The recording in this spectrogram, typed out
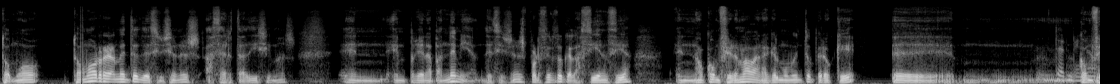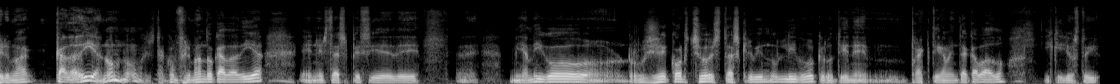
tomó tomó realmente decisiones acertadísimas en, en plena pandemia. Decisiones, por cierto, que la ciencia eh, no confirmaba en aquel momento, pero que confirma cada día, ¿no? ¿no? Está confirmando cada día en esta especie de... Eh, mi amigo Roger Corcho está escribiendo un libro que lo tiene prácticamente acabado y que yo estoy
